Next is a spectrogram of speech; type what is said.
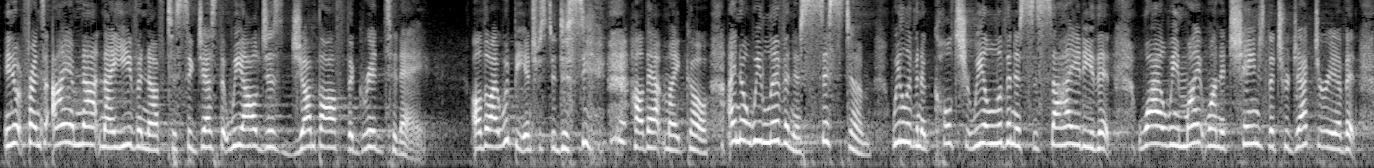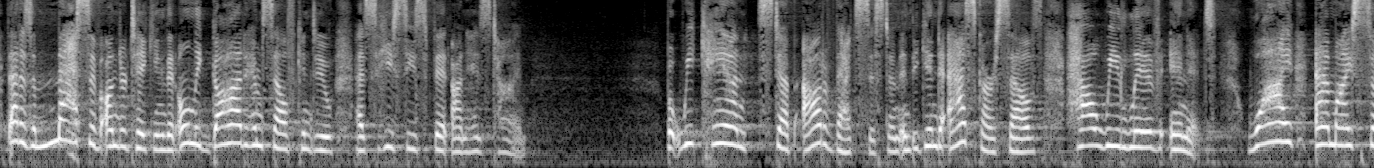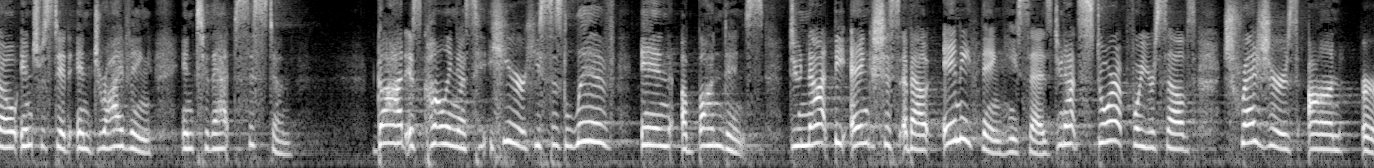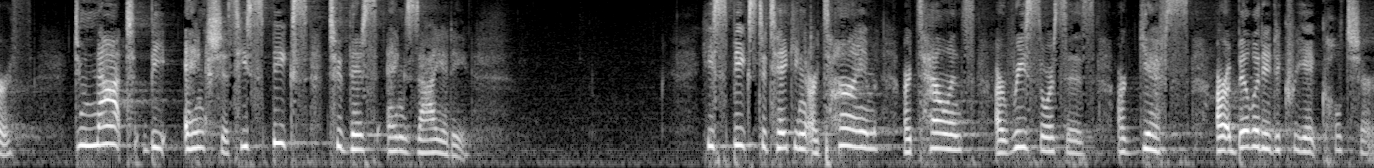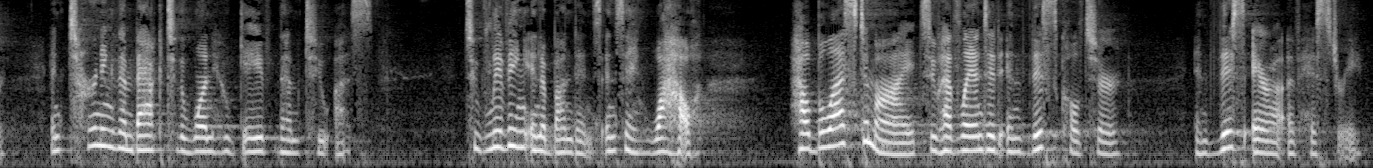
You know, what, friends, I am not naive enough to suggest that we all just jump off the grid today. Although I would be interested to see how that might go. I know we live in a system, we live in a culture, we live in a society that while we might want to change the trajectory of it, that is a massive undertaking that only God Himself can do as He sees fit on His time. But we can step out of that system and begin to ask ourselves how we live in it. Why am I so interested in driving into that system? God is calling us here. He says, live in abundance. Do not be anxious about anything, he says. Do not store up for yourselves treasures on earth. Do not be anxious. He speaks to this anxiety. He speaks to taking our time, our talents, our resources, our gifts, our ability to create culture, and turning them back to the one who gave them to us. To living in abundance and saying, wow, how blessed am I to have landed in this culture, in this era of history.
